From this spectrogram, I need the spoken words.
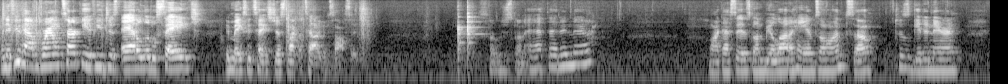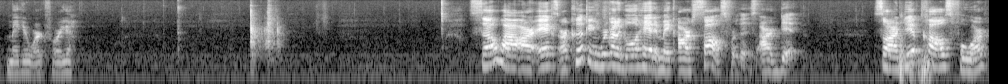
And if you have ground turkey, if you just add a little sage, it makes it taste just like Italian sausage. So we're just gonna add that in there. Like I said, it's gonna be a lot of hands-on, so just get in there and make it work for you. So while our eggs are cooking, we're gonna go ahead and make our sauce for this, our dip. So our dip calls for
